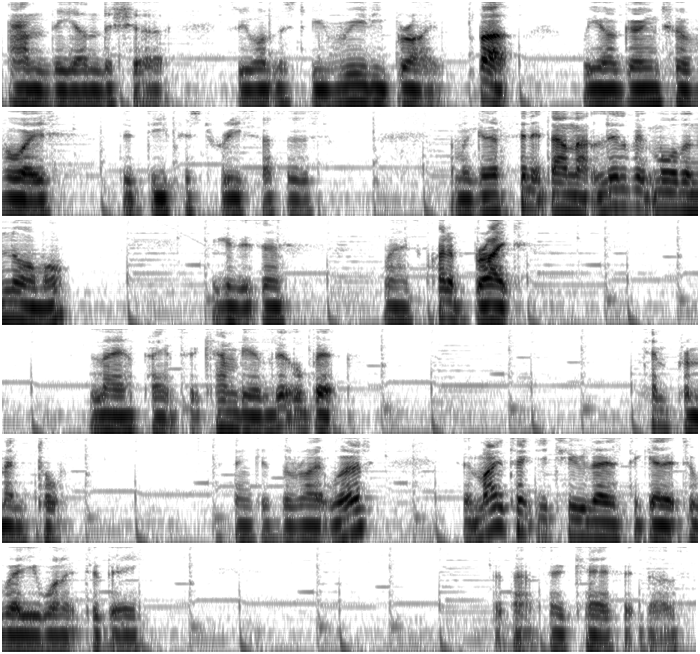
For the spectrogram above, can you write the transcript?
and the undershirt. So we want this to be really bright. But we are going to avoid the deepest recesses and we're going to thin it down that little bit more than normal because it's a well it's quite a bright layer paint so it can be a little bit temperamental I think is the right word so So it might take you two layers to get it to where you want it to be. But that's okay if it does.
